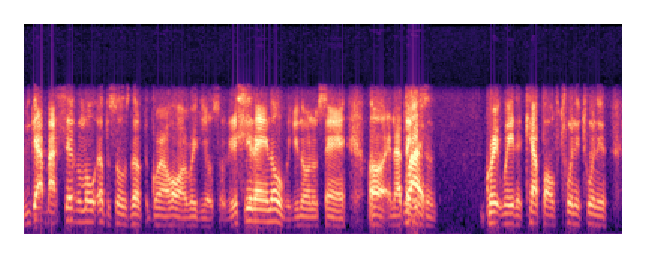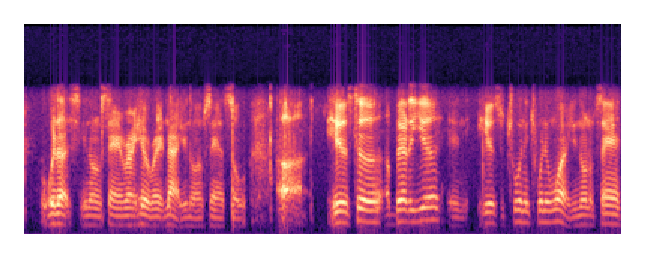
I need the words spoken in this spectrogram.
we got about seven more episodes left of Grind Hard Radio, so this shit ain't over. You know what I'm saying? Uh, and I think Right. it's a great way to cap off 2020 with us. You know what I'm saying? Right here, right now. You know what I'm saying? So uh, here's to a better year, and here's to 2021. You know what I'm saying?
